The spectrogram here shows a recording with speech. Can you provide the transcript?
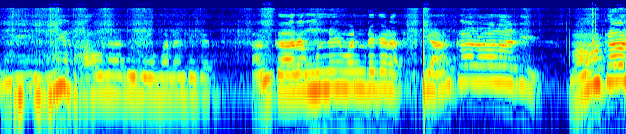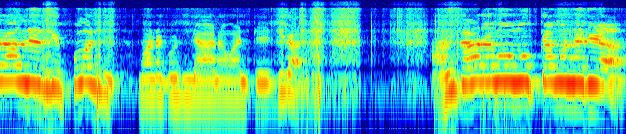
ఈ ఈ భావనలు ఉన్నాయి మన దగ్గర. అహంకారం ఉన్నాయి మన దగ్గర. ఈ అహంకారాలు అది. మమకారాలు లేదు పోంది మనకు జ్ఞానం అంటే ఇది కాదు. అహంకారము ముక్తం ఉన్నదిరా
